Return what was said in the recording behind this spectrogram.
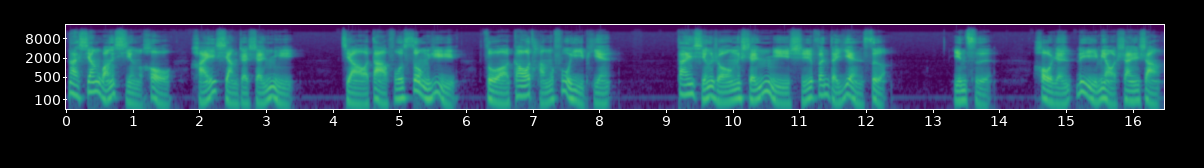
那襄王醒后，还想着神女，叫大夫宋玉作《高堂赋》一篇，单形容神女十分的艳色，因此后人立庙山上，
